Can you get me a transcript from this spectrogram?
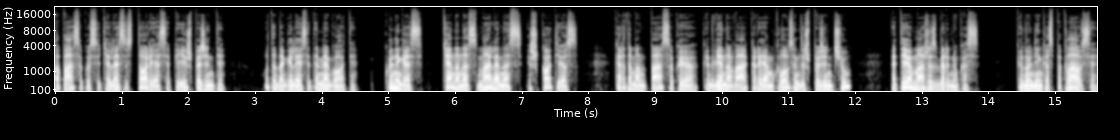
papasakosiu kelias istorijas apie išpažinti, o tada galėsite miegoti. Kunigas Kenanas Malenas iš Škotijos kartą man pasakojo, kad vieną vakarą jam klausant iš pažinčių atėjo mažas berniukas. Kanauninkas paklausė,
